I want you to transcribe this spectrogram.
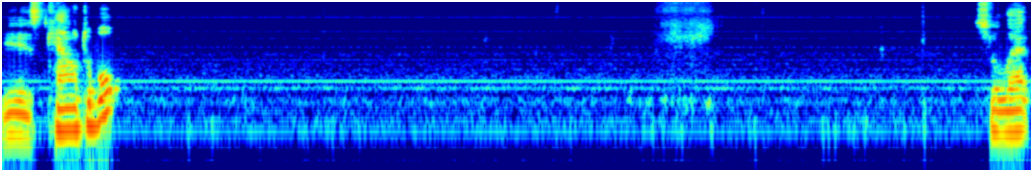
is countable. So let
